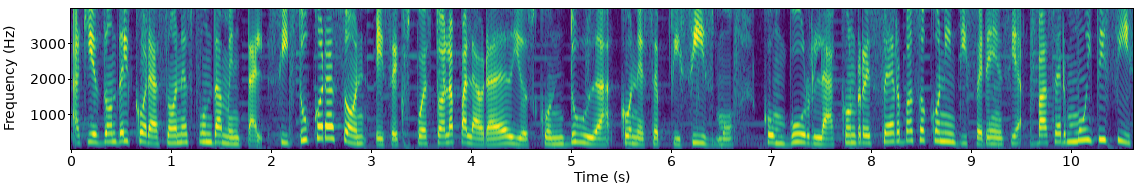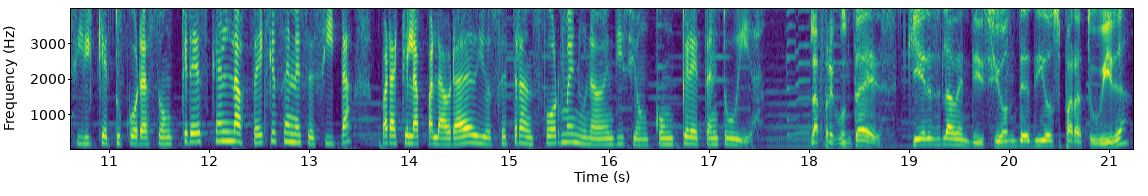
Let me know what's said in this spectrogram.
Aquí es donde el corazón es fundamental. Si tu corazón es expuesto a la palabra de Dios con duda, con escepticismo, con burla, con reservas o con indiferencia, va a ser muy difícil que tu corazón crezca en la fe que se necesita para que la palabra de Dios se transforme en una bendición concreta en tu vida. La pregunta es, ¿quieres la bendición de Dios para tu vida?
